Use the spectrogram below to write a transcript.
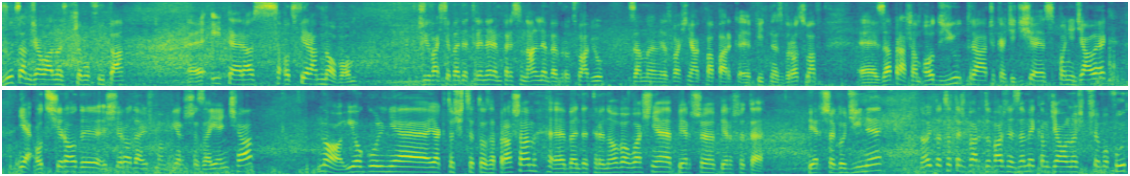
rzucam działalność Przemofuta e, i teraz otwieram nową. Czyli właśnie będę trenerem personalnym we Wrocławiu. Za mną jest właśnie Aquapark Fitness Wrocław. E, Zapraszam od jutra, czekajcie, dzisiaj jest poniedziałek. Nie, od środy, środa już mam pierwsze zajęcia. No i ogólnie jak ktoś chce to zapraszam. E, Będę trenował właśnie pierwsze, pierwsze te pierwsze godziny. No i to co też bardzo ważne, zamykam działalność Przemo Food,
